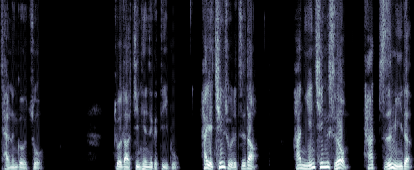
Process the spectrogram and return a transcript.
才能够做做到今天这个地步。他也清楚的知道，他年轻时候他执迷的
